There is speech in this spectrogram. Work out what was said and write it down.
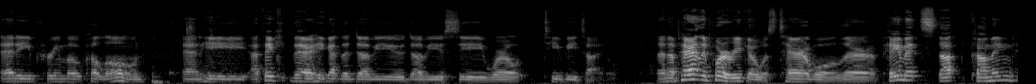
Eddie Primo Colon and he I think there he got the WWC World TV title. And apparently Puerto Rico was terrible. Their payments stopped coming,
